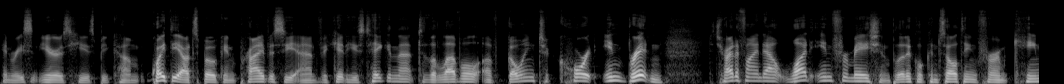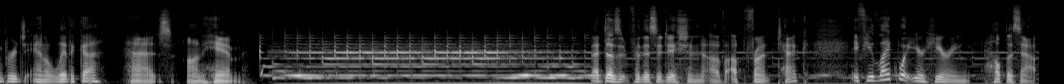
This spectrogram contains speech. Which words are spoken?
In recent years, he's become quite the outspoken privacy advocate. He's taken that to the level of going to court in Britain to try to find out what information political consulting firm Cambridge Analytica has on him. That does it for this edition of Upfront Tech. If you like what you're hearing, help us out.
